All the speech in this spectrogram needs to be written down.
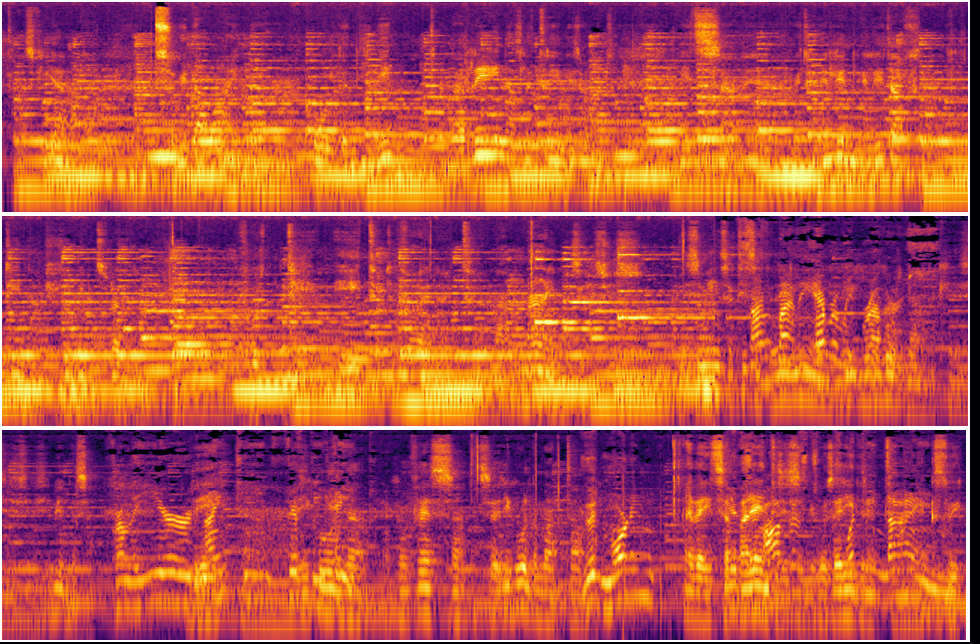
atmosphere, and uh, so with the wine, uh, cold and dewy, and the rain as train is Everly Brothers. From the year Very, uh, 1958. ricorda, confessa, se ricorda, but uh, Good morning. It's a It's parenthesis August because I read that uh, 29, next week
